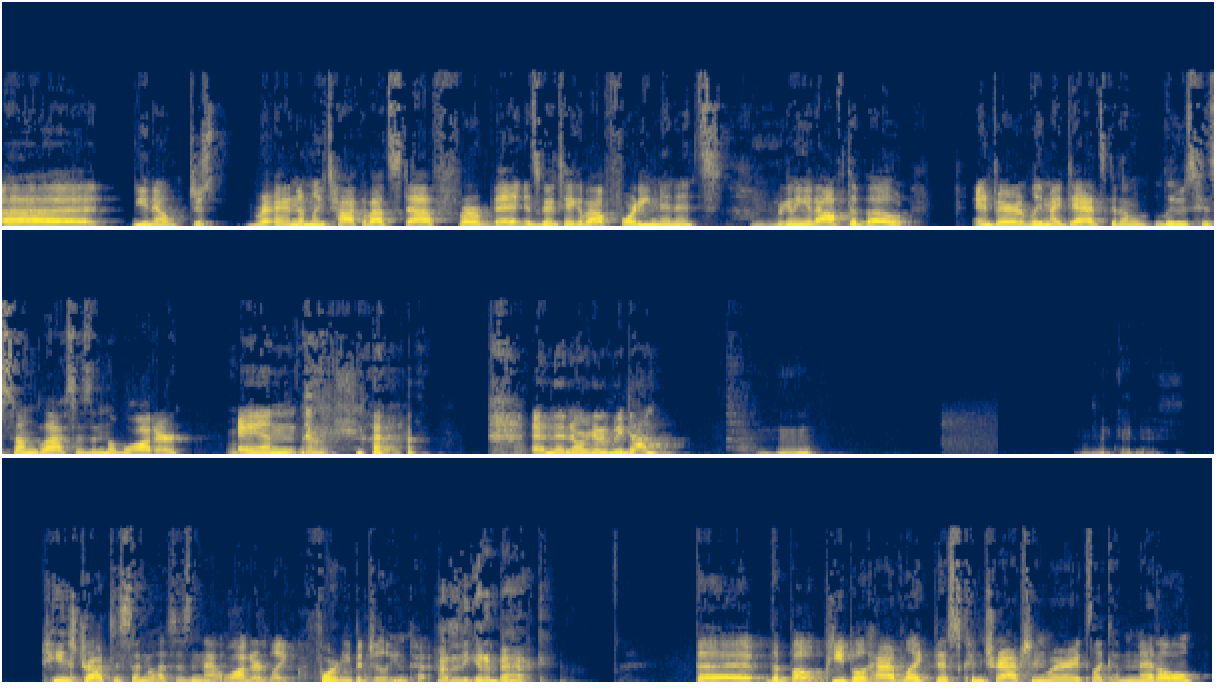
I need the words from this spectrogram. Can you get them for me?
uh, you know, just randomly talk about stuff for a bit. It's Mhm. going to take about 40 minutes. Yeah. We're going to get off the boat. Invariably, my dad's going to lose his sunglasses in the water. Oh, and- and then we're going to be done. Oh my goodness! He's dropped his sunglasses in that water like 40 bajillion times. How did he get them back? the the boat people have like this contraption where it's like a metal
